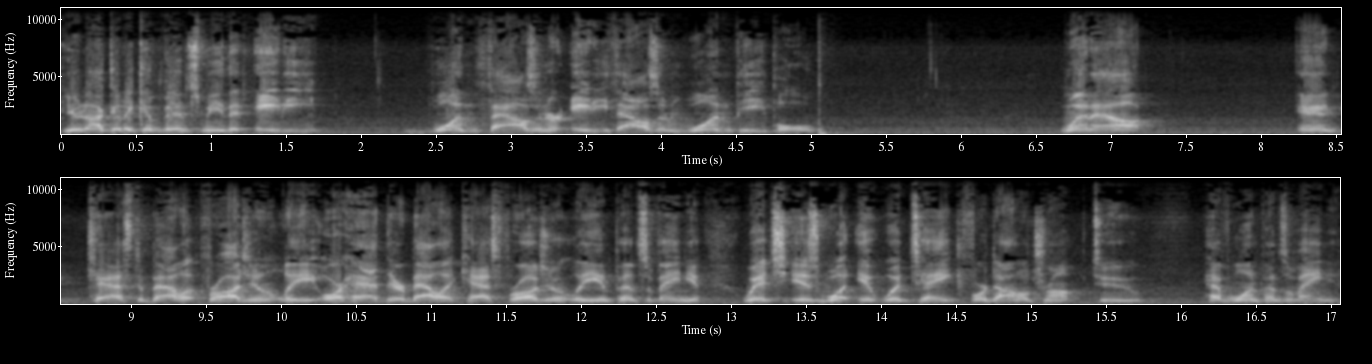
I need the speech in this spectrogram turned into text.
You're not going to convince me that 81,000 or 80,001 people went out and cast a ballot fraudulently or had their ballot cast fraudulently in Pennsylvania, which is what it would take for Donald Trump to have won Pennsylvania.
